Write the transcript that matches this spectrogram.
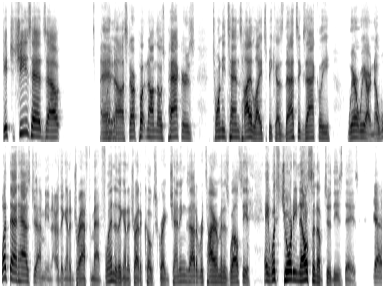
Get your cheese heads out and yeah. uh, start putting on those Packers 2010s highlights because that's exactly where we are. Now, what that has to, I mean, are they going to draft Matt Flynn? Are they going to try to coax Greg Jennings out of retirement as well? See if, hey, what's Jordy Nelson up to these days? Yeah,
